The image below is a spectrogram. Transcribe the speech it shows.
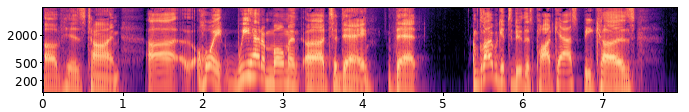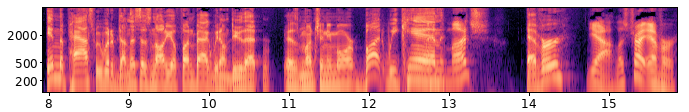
of his time. Uh, Hoyt, we had a moment uh, today that I'm glad we get to do this podcast because in the past we would have done this as an audio fun bag. We don't do that as much anymore, but we can Much? ever. Yeah, let's try ever.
